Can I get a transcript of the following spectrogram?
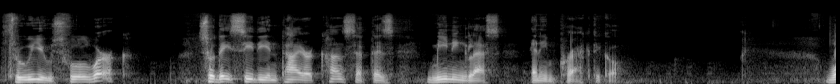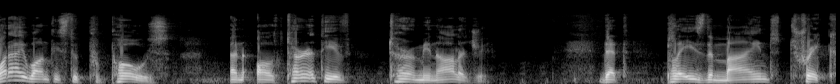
through useful work. So they see the entire concept as meaningless and impractical. What I want is to propose an alternative terminology that plays the mind trick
